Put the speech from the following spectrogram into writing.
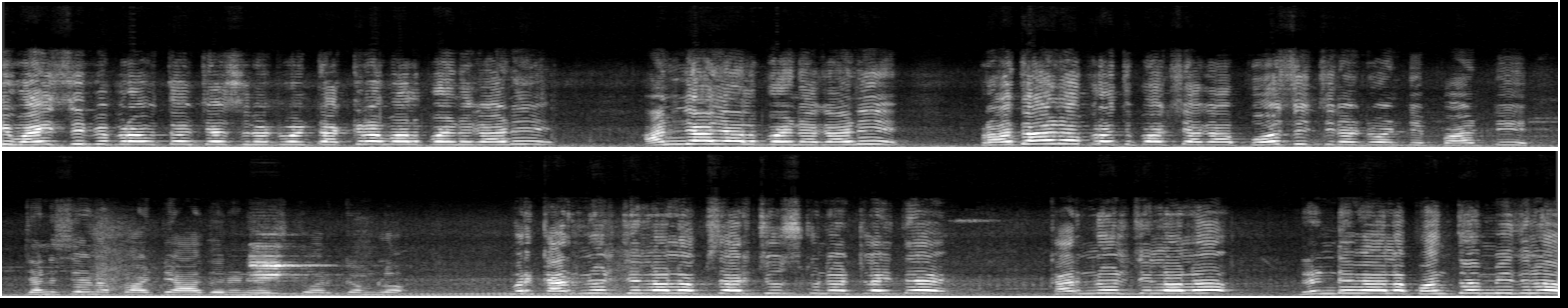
ఈ వైసీపీ ప్రభుత్వం చేస్తున్నటువంటి అక్రమాలపైన కానీ అన్యాయాలపైన కానీ ప్రధాన ప్రతిపక్షగా పోషించినటువంటి పార్టీ జనసేన పార్టీ ఆదోని నియోజకవర్గంలో. మరి కర్నూలు జిల్లాలో ఒకసారి చూసుకున్నట్లయితే కర్నూలు జిల్లాలో రెండు వేల పంతొమ్మిదిలో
